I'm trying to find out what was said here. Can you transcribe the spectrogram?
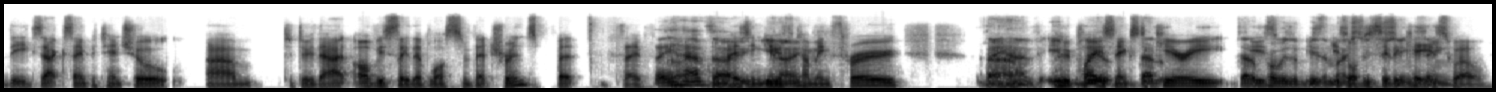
the exact same potential um, to do that. Obviously, they've lost some veterans, but they've They have, though, amazing you youth know. coming through. They um, have. who It plays next to Keary. that'll is- probably be is- the is most obviously the interesting key as thing. well.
